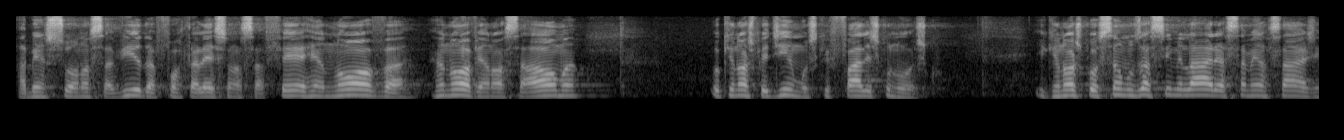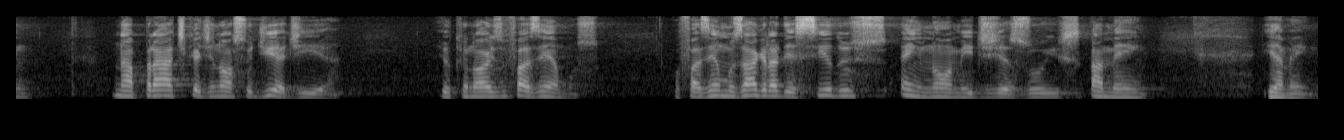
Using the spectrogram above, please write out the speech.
Abençoa a nossa vida, fortalece a nossa fé, renova, renove a nossa alma. O que nós pedimos, que fales conosco e que nós possamos assimilar essa mensagem na prática de nosso dia a dia. E o que nós o fazemos, o fazemos agradecidos em nome de Jesus. Amém e amém.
